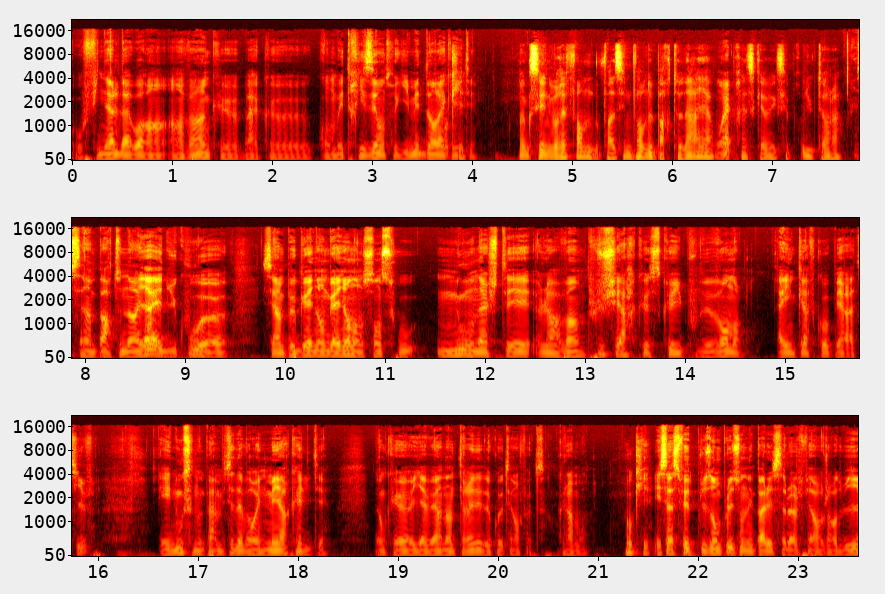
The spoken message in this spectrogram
au final d'avoir un, un vin que bah, que- qu'on maîtrisait entre guillemets dans la qualité. Donc c'est une vraie forme, enfin c'est une forme de partenariat quoi, Ouais. presque avec ces producteurs-là. C'est un partenariat et du coup euh, c'est un peu gagnant-gagnant dans le sens où nous on achetait leur vin plus cher que ce qu'ils pouvaient vendre à une cave coopérative Et nous, ça nous permettait d'avoir une meilleure qualité. Donc il y avait un intérêt des deux côtés, en fait, clairement. Ok. Et ça se fait de plus en plus, on n'est pas les seuls à le faire aujourd'hui.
